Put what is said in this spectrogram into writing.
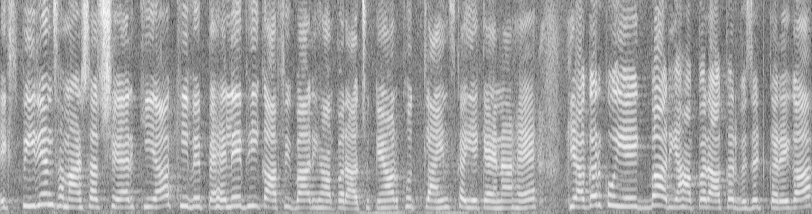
एक्सपीरियंस हमारे साथ शेयर किया कि वे पहले भी काफ़ी बार यहाँ पर आ चुके हैं और खुद क्लाइंट्स का ये कहना है कि अगर कोई एक बार यहाँ पर आकर विज़िट करेगा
